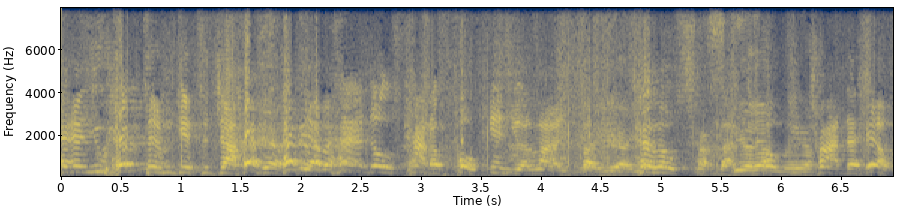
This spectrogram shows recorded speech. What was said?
And you helped them get the job. Have you ever had those kind of folk in your life? Hello, somebody. Folk you tried to help.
